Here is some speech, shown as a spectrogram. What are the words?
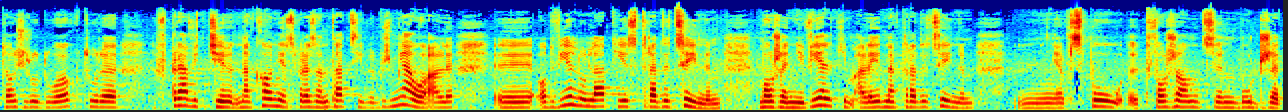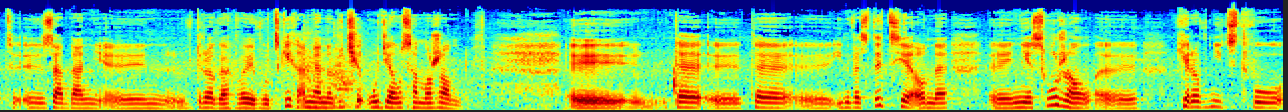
to źródło, które wprawdzie na koniec prezentacji wybrzmiało, ale y, od wielu lat jest tradycyjnym, może niewielkim, ale jednak tradycyjnym mm, współtworzącym budżet y, zadań y, w drogach wojewódzkich, a mianowicie udział samorządów. Te, te inwestycje, one nie służą kierownictwu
